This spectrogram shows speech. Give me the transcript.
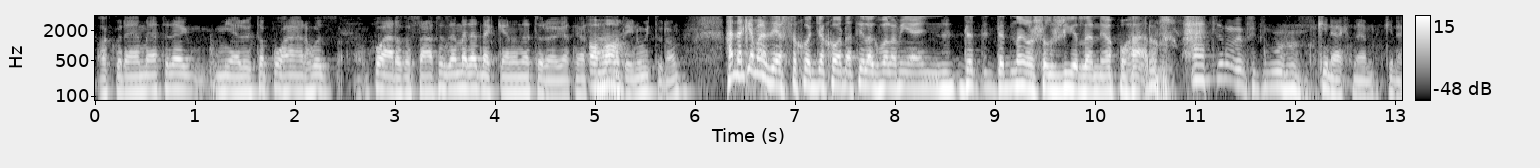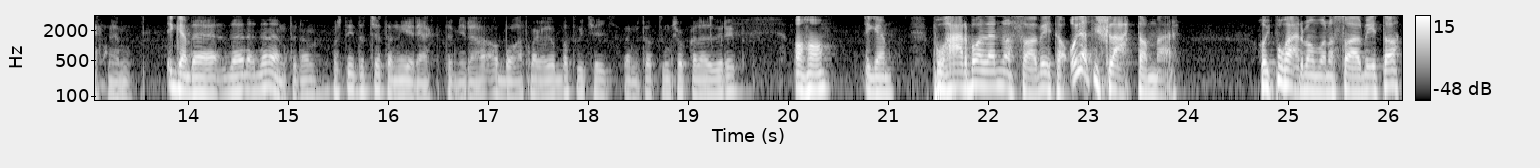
akkor elméletileg mielőtt a pohárhoz, a pohárat a szádhoz emeled, meg kellene törölgetni a szádat, én úgy tudom. Hát nekem ezért szokott gyakorlatilag valamilyen, de, de, de nagyon sok zsír lenni a poháron. Hát kinek nem, kinek nem. Igen. De, de, de nem tudom. Most itt a cseten írják többnyire a balt meg a jobbat, úgyhogy nem jutottunk sokkal előrébb. Aha, igen. Pohárban lenne a szalvéta? Olyat is láttam már, hogy pohárban van a szalvéta,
